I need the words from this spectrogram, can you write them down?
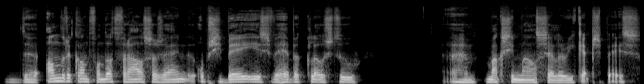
de andere kant van dat verhaal zou zijn. Optie B is, we hebben close to eh, maximaal salary cap space.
